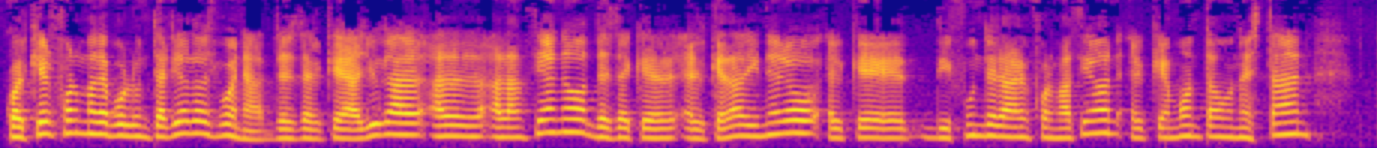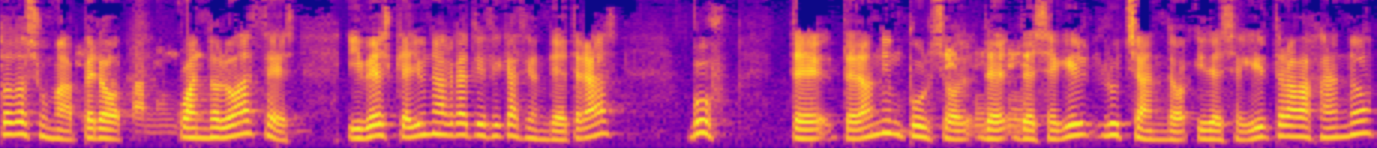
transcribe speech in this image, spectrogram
cualquier forma de voluntariado es buena, desde el que ayuda al, al anciano, desde que el que da dinero, el que difunde la información, el que monta un stand, todo suma. Pero cuando lo haces y ves que hay una gratificación detrás, ¡buf! Te, te da un impulso de, seguir luchando y de seguir trabajando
